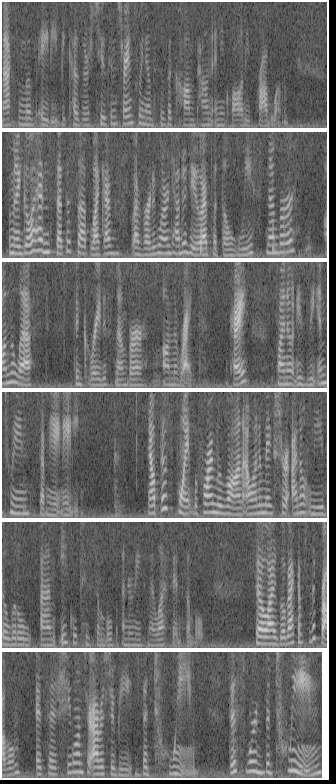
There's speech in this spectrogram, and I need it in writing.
maximum of 80. Because there's two constraints, we know this is a compound inequality problem. So I'm going to go ahead and set this up like I've, I've already learned how to do. I put the least number on the left, the greatest number on the right. Okay? So I know it needs to be in between 78 and 80. Now at this point, before I move on, I want to make sure I don't need the little um, equal to symbols underneath my less than symbols. So I go back up to the problem. It says she wants her average to be between. This word between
